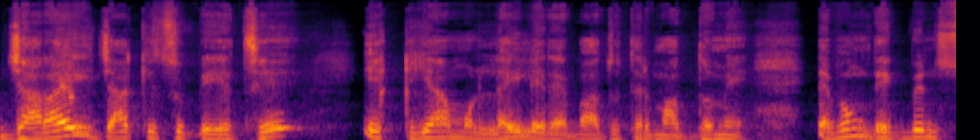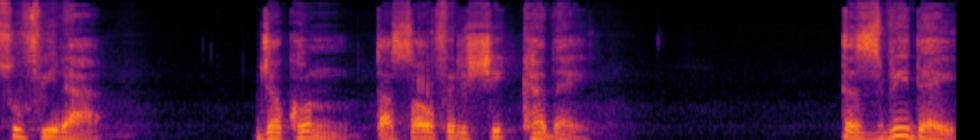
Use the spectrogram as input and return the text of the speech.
যারাই যা কিছু পেয়েছে এই কিয়ামুল লাইলের আবাদতের মাধ্যমে। এবং দেখবেন সুফিরা যখন তাসাউফের শিক্ষা দেয় তসবি দেয়।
